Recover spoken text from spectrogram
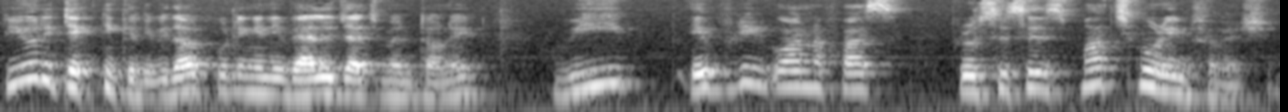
purely technically, without putting any value judgment on it, we every one of us processes much more information.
